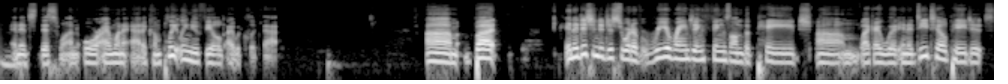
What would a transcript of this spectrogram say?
mm-hmm. and it's this one, or I want to add a completely new field, I would click that. Um, but in addition to just sort of rearranging things on the page um, like I would in a detailed page, it's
